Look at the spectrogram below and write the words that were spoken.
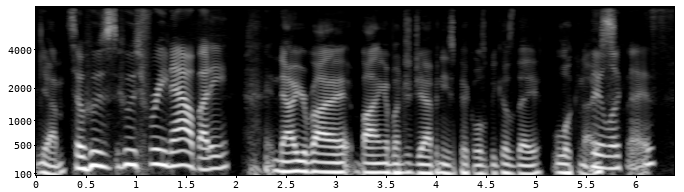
yeah So who's who's free now, buddy? now you're buy, buying a bunch of Japanese pickles because they look nice. They look nice.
